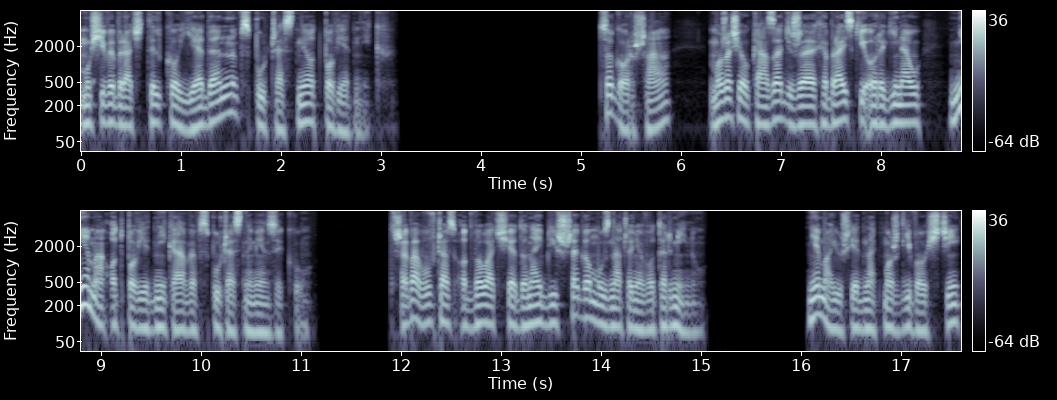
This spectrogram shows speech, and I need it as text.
musi wybrać tylko jeden współczesny odpowiednik. Co gorsza, może się okazać, że hebrajski oryginał nie ma odpowiednika we współczesnym języku. Trzeba wówczas odwołać się do najbliższego mu znaczeniowo terminu. Nie ma już jednak możliwości,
